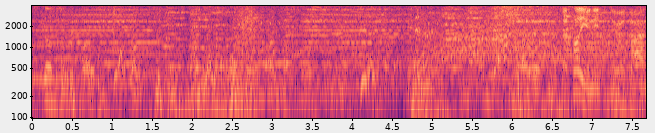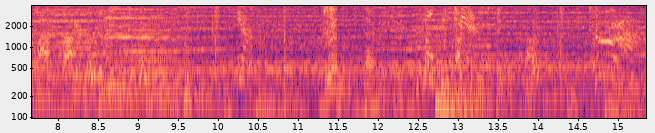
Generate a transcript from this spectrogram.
Still super close. I need to one hit once off stage. That's all you need to do at that Alright, last stop. This could be the end of the set right here. Dr. B can take the stop.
